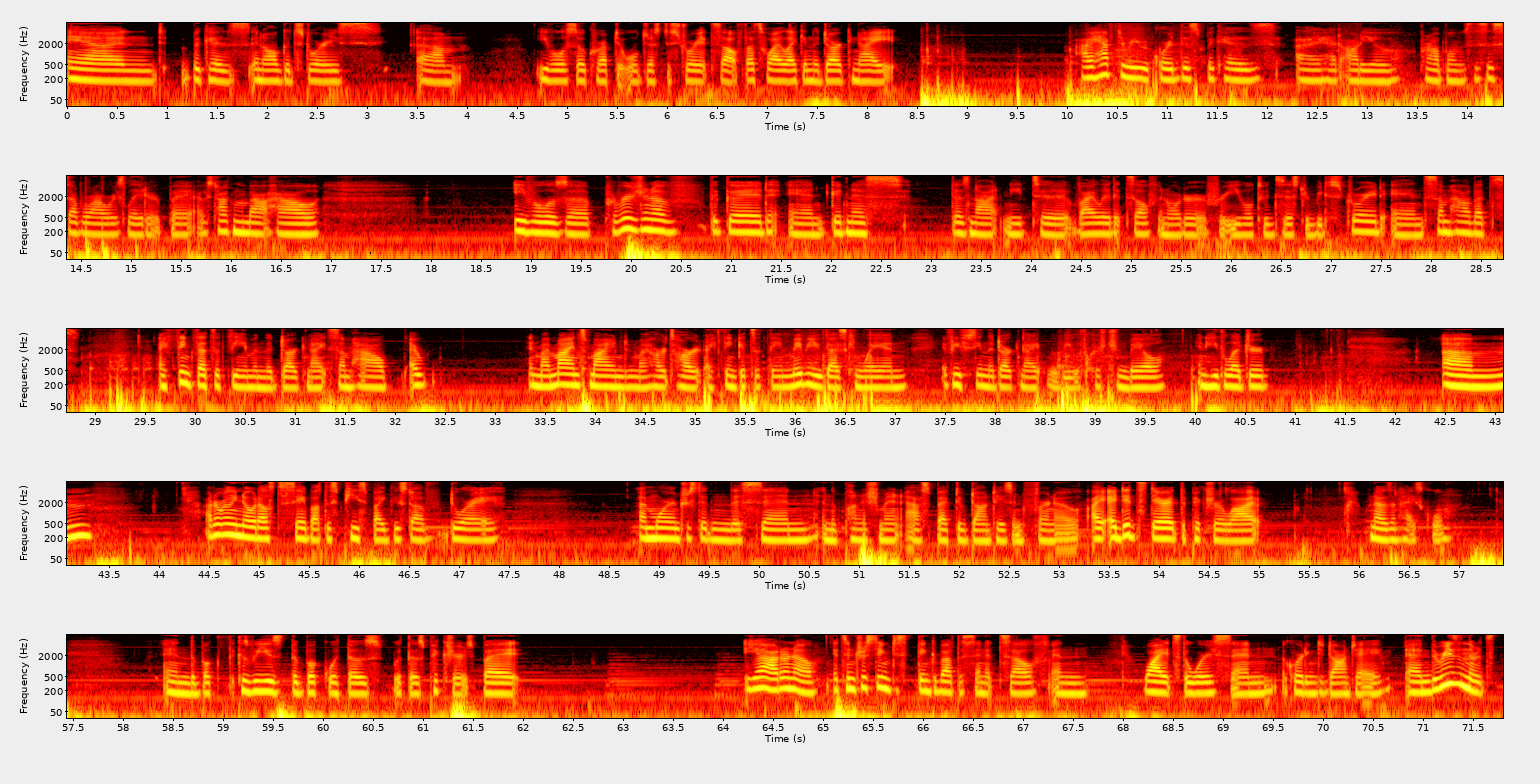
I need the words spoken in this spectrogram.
and because in all good stories um, evil is so corrupt it will just destroy itself. That's why like in the dark knight I have to re-record this because I had audio problems. This is several hours later, but I was talking about how evil is a perversion of the good and goodness does not need to violate itself in order for evil to exist or be destroyed and somehow that's I think that's a theme in the Dark Knight somehow. I in my mind's mind and my heart's heart, I think it's a theme. Maybe you guys can weigh in if you've seen the Dark Knight movie with Christian Bale and Heath Ledger. Um, I don't really know what else to say about this piece by Gustave Doré. I'm more interested in the sin and the punishment aspect of Dante's Inferno. I, I did stare at the picture a lot when I was in high school, and the book because we used the book with those with those pictures. But yeah, I don't know. It's interesting to think about the sin itself and why it's the worst sin according to Dante. And the reason that it's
